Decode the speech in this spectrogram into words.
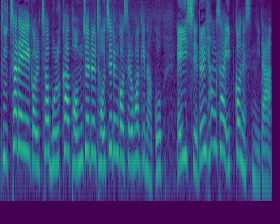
두 차례에 걸쳐 몰카 범죄를 저지른 것을 확인하고 A씨를 형사 입건했습니다.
